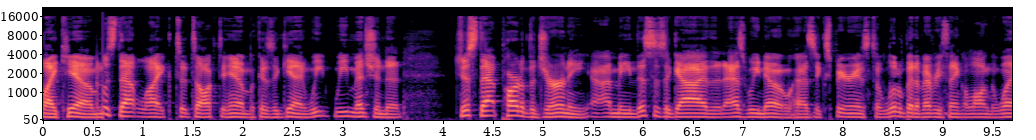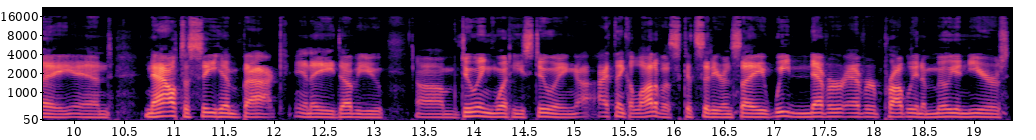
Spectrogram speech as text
like him. What was that like to talk to him? Because again, we we mentioned it just that part of the journey. I mean, this is a guy that, as we know, has experienced a little bit of everything along the way. And now to see him back in AEW um, doing what he's doing, I think a lot of us could sit here and say we never, ever, probably in a million years,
